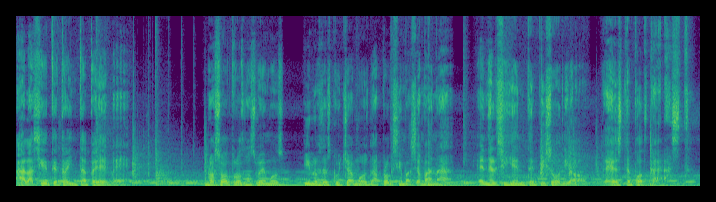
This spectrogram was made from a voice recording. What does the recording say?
a las 7.30 pm. Nosotros nos vemos y nos escuchamos la próxima semana en el siguiente episodio de este podcast.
